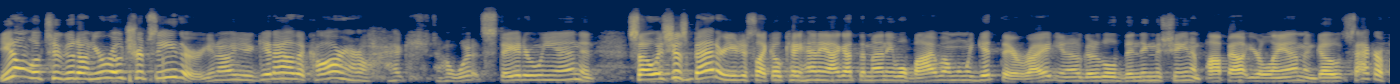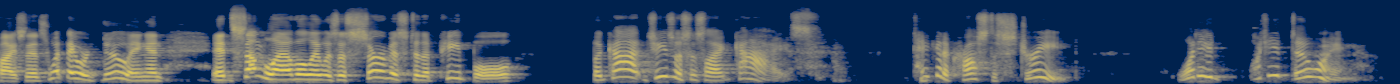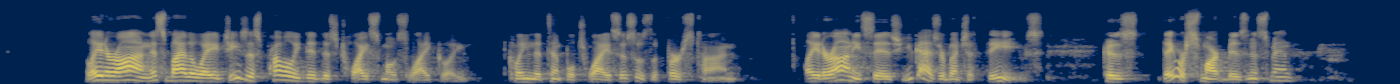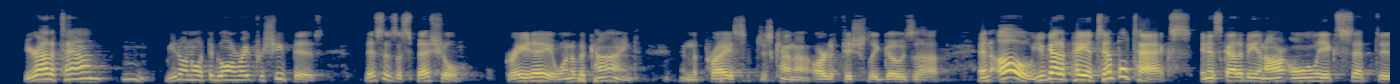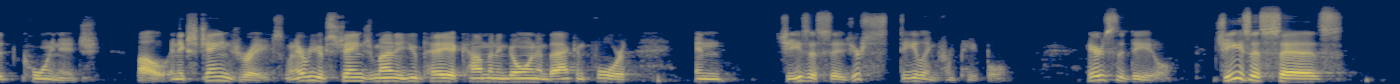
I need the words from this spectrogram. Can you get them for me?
You don't look too good on your road trips either. You know, you get out of the car and you're like, you know, what state are we in? And so it's just better. You're just like, okay, honey, I got the money. We'll buy one when we get there, right? You know, go to the little vending machine and pop out your lamb and go sacrifice it. It's what they were doing. And at some level, it was a service to the people. But God, Jesus is like, guys, take it across the street. What are you, what are you doing? Later on, this, by the way, Jesus probably did this twice, most likely. Cleaned the temple twice. This was the first time. Later on, he says, You guys are a bunch of thieves. Because they were smart businessmen. You're out of town? Hmm, you don't know what the going rate for sheep is. This is a special, grade A, one of a kind. And the price just kind of artificially goes up. And oh, you've got to pay a temple tax, and it's got to be in our only accepted coinage. Oh, and exchange rates. Whenever you exchange money, you pay it coming and going and back and forth. And Jesus says, You're stealing from people. Here's the deal Jesus says,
